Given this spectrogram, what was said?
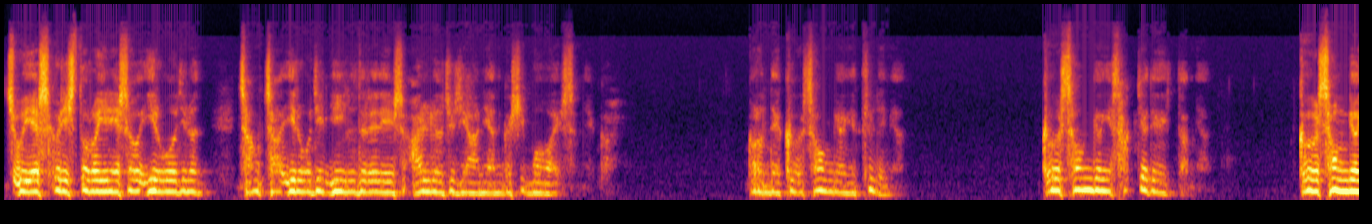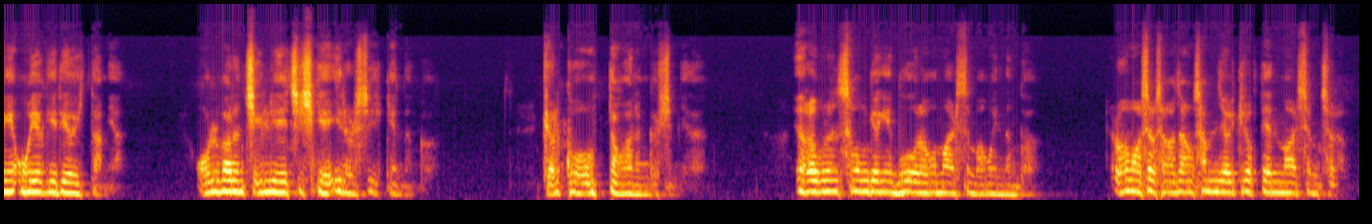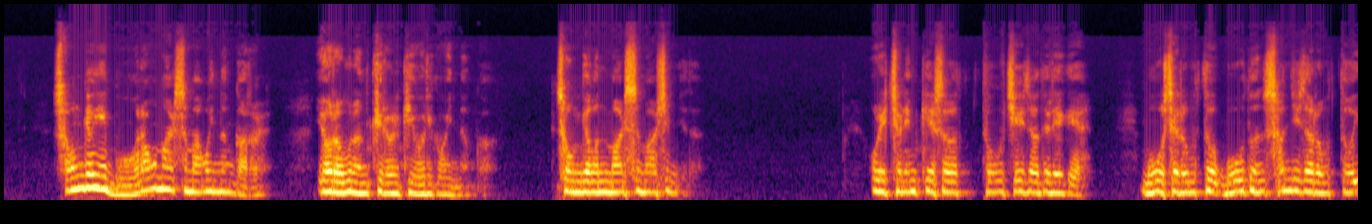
주 예수 그리스도로 인해서 이루어지는 장차 이루어질 일들에 대해서 알려주지 아니한 것이 뭐가 있습니까? 그런데 그 성경이 틀리면 그 성경이 삭제되어 있다면 그 성경이 오역이 되어 있다면 올바른 진리의 지식에 이를 수 있겠는가? 결코 없다고 하는 것입니다. 여러분은 성경이 무엇라고 말씀하고 있는가? 로마서 4장 3절 기록된 말씀처럼 성경이 무엇라고 말씀하고 있는가를 여러분은 귀를 기울이고 있는가? 성경은 말씀하십니다. 우리 주님께서 두 제자들에게 모세로부터 모든 선지자로부터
